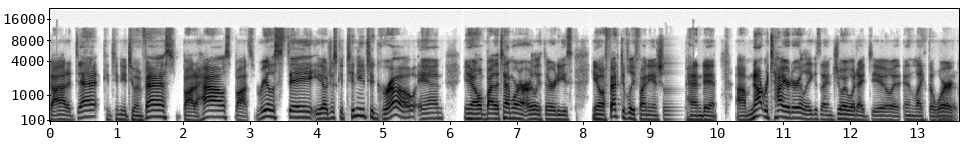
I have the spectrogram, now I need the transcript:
got out of debt continued to invest bought a house bought some real estate you know just continued to grow. And you know by the time we're in our early 30s you know effectively financially independent um, not retired early because i enjoy what i do and, and like the work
